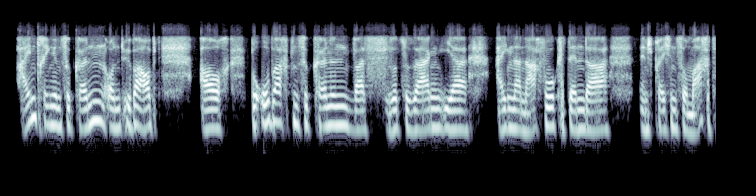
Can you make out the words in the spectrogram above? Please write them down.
eindringen zu können und überhaupt auch beobachten zu können, was sozusagen ihr eigener Nachwuchs denn da entsprechend so macht.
